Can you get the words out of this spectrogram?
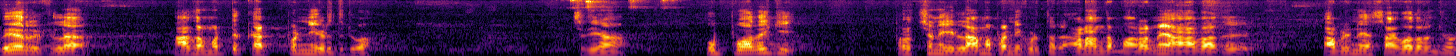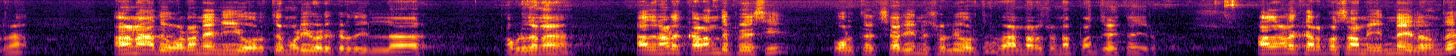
வேர் இருக்குல்ல அதை மட்டும் கட் பண்ணி எடுத்துகிட்டு வா. சரியா? இப்போதைக்கு பிரச்சனை இல்லாமல் பண்ணி கொடுத்தாரு ஆனால் அந்த மரமே ஆகாது அப்படின்னு என் சகோதரன் சொல்கிறேன் ஆனால் அது உடனே நீ ஒருத்தர் முடிவு எடுக்கிறது இல்லை. அப்படி தானே அதனால் கலந்து பேசி ஒருத்தர் சரின்னு சொல்லி ஒருத்தர் வேண்டாம்னு சொன்னால் பஞ்சாயத்து ஆயிரும். அதனால் கருப்பசாமி இன்னையிலேருந்து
